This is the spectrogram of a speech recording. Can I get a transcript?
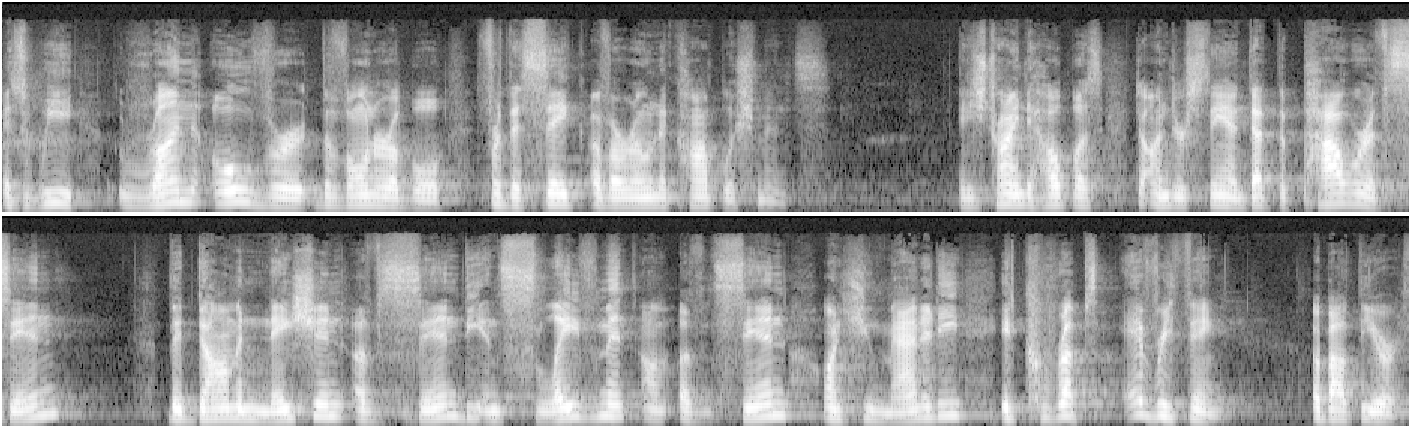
As we run over the vulnerable for the sake of our own accomplishments. And he's trying to help us to understand that the power of sin, the domination of sin, the enslavement of, of sin on humanity, it corrupts everything about the earth.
